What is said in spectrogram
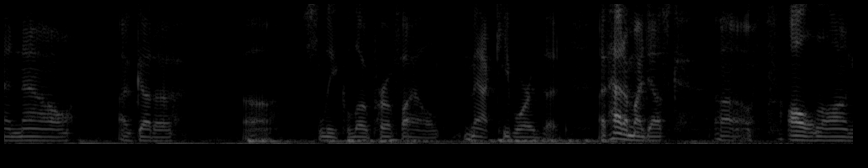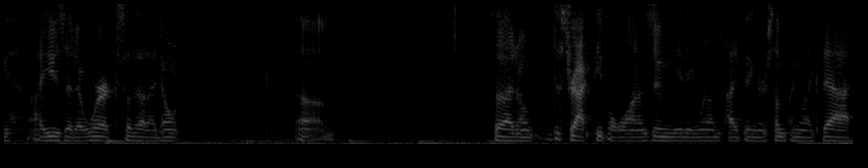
and now I've got a, a sleek, low-profile Mac keyboard that I've had on my desk uh, all along. I use it at work so that I don't um, so that I don't distract people on a Zoom meeting when I'm typing or something like that.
